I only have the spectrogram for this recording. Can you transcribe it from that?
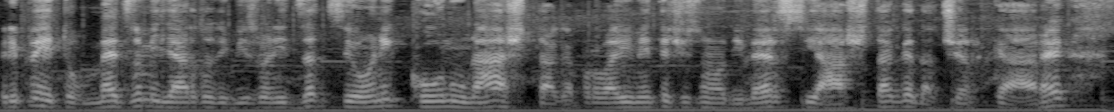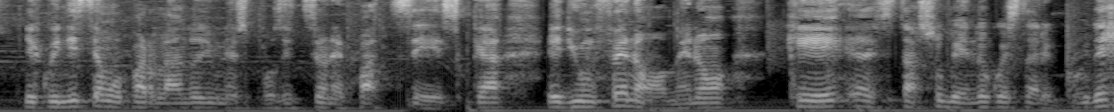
Ripeto, mezzo miliardo di visualizzazioni con un hashtag. Probabilmente ci sono diversi hashtag da cercare e quindi stiamo parlando di un'esposizione pazzesca e di un fenomeno che eh, sta subendo questa recrudescenza.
